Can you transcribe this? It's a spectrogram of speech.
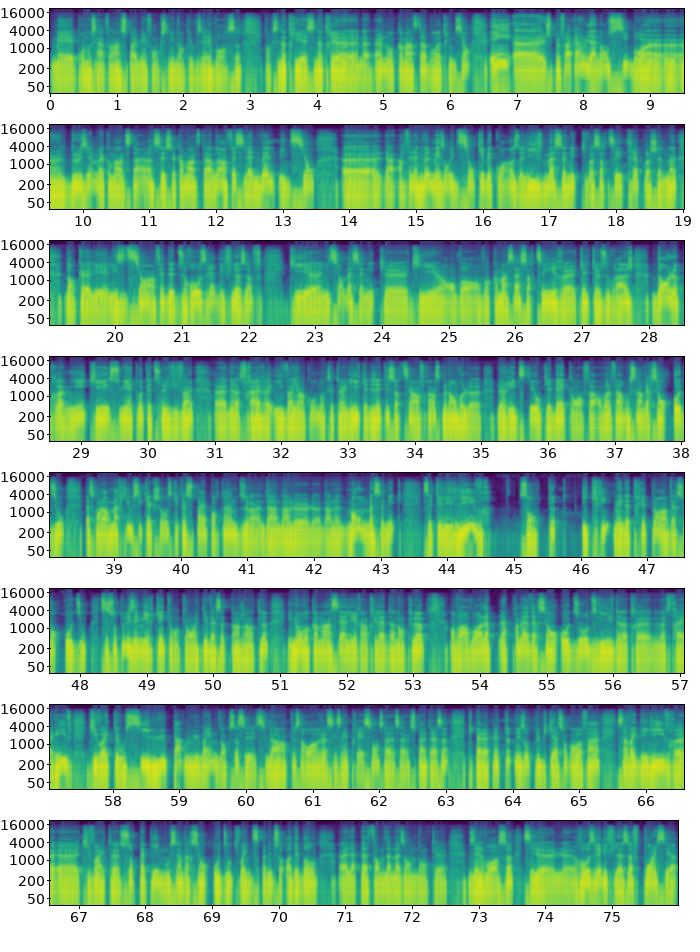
Mais pour nous, ça a vraiment super bien fonctionné. Donc, vous irez voir ça. Donc, c'est notre, c'est notre, euh, un de nos commanditaires pour notre émission. Et euh, je peux faire quand même l'annonce aussi pour un deuxième commanditaire. C'est ce commanditaire-là, en fait, c'est la nouvelle édition, euh, en fait, la nouvelle maison d'édition québécoise de livres maçonniques qui va sortir très prochainement. Donc, euh, les, éditions, en fait, de- du Roseret des philosophes, qui est euh, une édition maçonnique qui, on, va, commencer à sortir quelques ouvrages, dont le premier qui est Souviens-toi que tu es vivant de notre frère Yves Vaillancourt. Donc, c'est un livre qui a déjà été sorti en France, mais là, on va le, rééditer au Québec. On va le faire aussi en version audio parce qu'on a remarqué aussi quelque chose qui était super important durant- dans, le- dans le monde maçonnique, c'est que les livres sont tous écrits, mais ne très peu en version audio. C'est surtout les Américains qui ont, qui ont été vers cette tangente-là. Et nous, on va commencer à les rentrer là-dedans. Donc là, on va avoir la, première version audio du livre de notre, de notre frère Yves, qui va être aussi lu par lui-même. Donc ça, si vous voulez en plus avoir ses impressions, ça, super intéressant. Puis par après, toutes les autres publications qu'on va faire, ça va être des livres euh, qui vont être sur papier, mais aussi en version audio, qui vont être disponibles sur Audible, euh, la plateforme d'Amazon. Donc, euh, vous irez voir ça. C'est le, le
